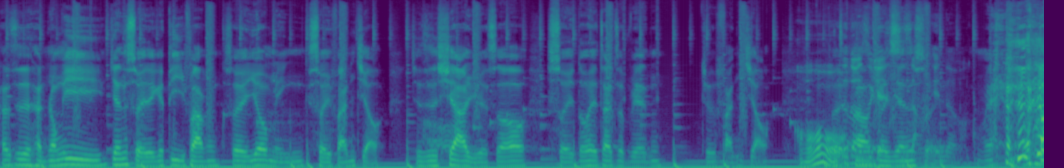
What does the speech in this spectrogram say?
它是很容易淹水的一个地方，所以又名水反脚，就是下雨的时候水都会在这边就是反脚，哦这段是给市长淹水听的吗没有，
